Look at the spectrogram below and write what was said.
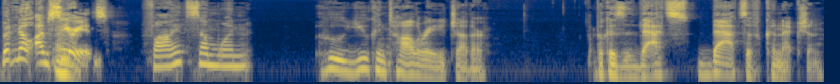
But no, I'm serious. Find someone who you can tolerate each other because that's that's a connection.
